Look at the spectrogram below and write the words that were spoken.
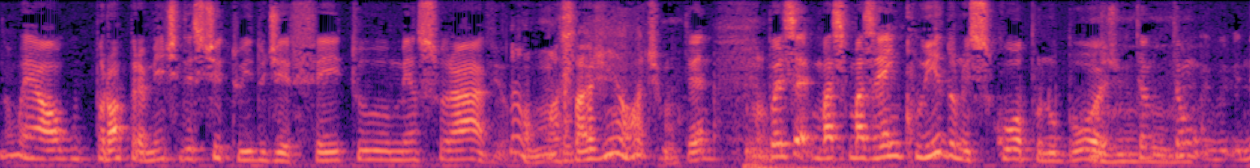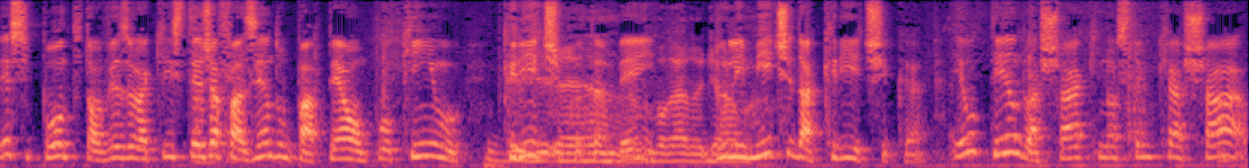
Não é algo propriamente destituído de efeito mensurável. Não, massagem é ótimo. Entende? Pois é, mas, mas é incluído no escopo, no bojo. Então, então, nesse ponto, talvez eu aqui esteja fazendo um papel um pouquinho crítico é, também do limite da crítica. Eu tendo a achar que nós temos que achar,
